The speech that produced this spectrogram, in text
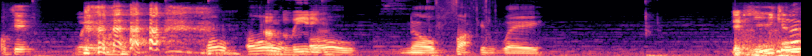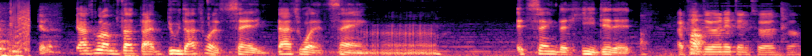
Okay. Wait, Oh, oh, I'm bleeding. Oh, no fucking way. Did he get it? Get it? That's what I'm. That that dude. That's what it's saying. That's what it's saying. Uh, It's saying that he did it. I can't do anything to it though.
